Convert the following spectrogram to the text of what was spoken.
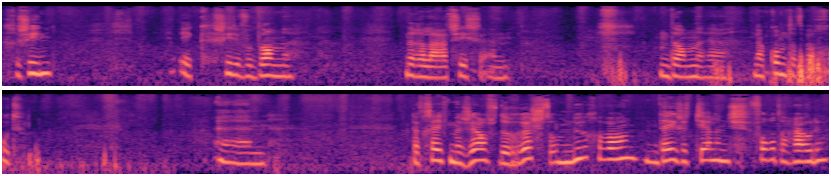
gezien. Ik zie de verbanden, de relaties en dan, dan komt dat wel goed. En dat geeft me zelfs de rust om nu gewoon deze challenge vol te houden.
